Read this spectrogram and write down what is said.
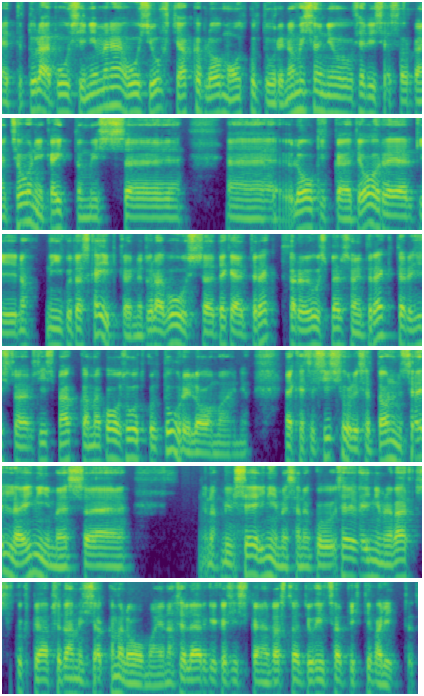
et tuleb uus inimene, uus juht ja hakkab looma uut kultuuri, no mis on ju sellises organisatsiooni käitumis äh, Äh, loogika ja teooria järgi noh, nii kuidas käibki, on ju, tuleb uus tegevdirektor või uus personalidirektor ja siis, siis me hakkame koos uut kultuuri looma, on ju. ehk et see sisuliselt on selle inimese noh, mis see inimese nagu, see inimene väärtuslikuks peab, seda me siis hakkame looma ja noh, selle järgi ka siis ka need vastavad juhid saavad tihti valitud.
